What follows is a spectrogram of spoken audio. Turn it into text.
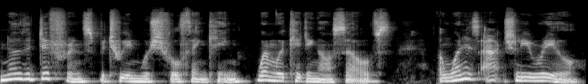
know the difference between wishful thinking when we're kidding ourselves and when it's actually real.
